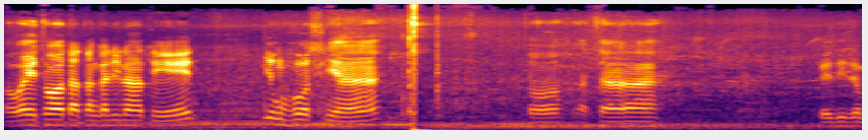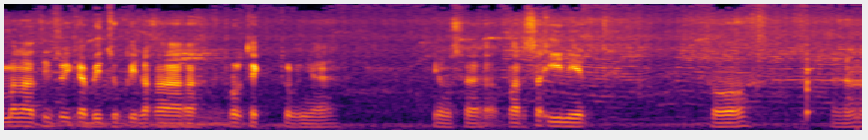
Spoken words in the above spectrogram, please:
Okay, ito tatanggalin natin yung hose niya. Ito, at ah, pwede naman natin ito ikabit yung pinaka protector niya. Yung sa, para sa init. Ito. Ayan.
